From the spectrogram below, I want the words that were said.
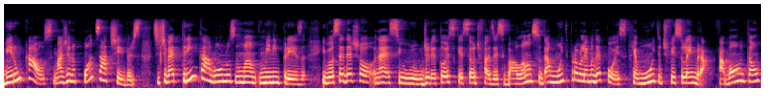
Vira um caos. Imagina quantos ativers. Se tiver 30 alunos numa mini empresa e você deixou, né? Se o diretor esqueceu de fazer esse balanço, dá muito problema depois, que é muito difícil lembrar, tá bom? Então,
